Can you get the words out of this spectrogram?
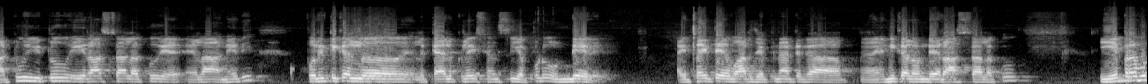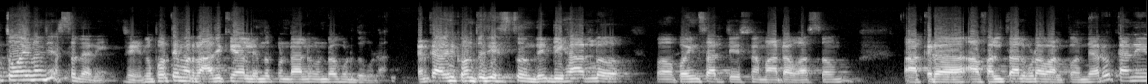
అటు ఇటు ఈ రాష్ట్రాలకు ఎలా అనేది పొలిటికల్ క్యాలిక్యులేషన్స్ ఎప్పుడు ఉండేవి. ఎట్లయితే వారు చెప్పినట్టుగా ఎన్నికలు ఉండే రాష్ట్రాలకు ఏ ప్రభుత్వం అయినా చేస్తుంది అది. చేయకపోతే మరి రాజకీయాలు ఎందుకు ఉండాలి ఉండకూడదు కూడా. కనుక అది కొంత చేస్తుంది. బీహార్లో పోయినసారి చేసిన మాట వాస్తవం. అక్కడ ఆ ఫలితాలు కూడా వాళ్ళు పొందారు. కానీ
